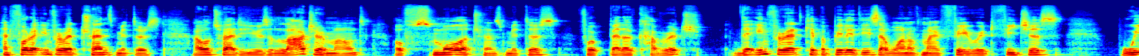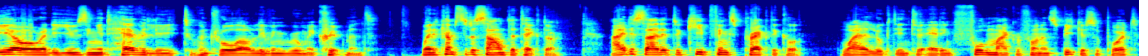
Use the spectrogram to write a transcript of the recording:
And for the infrared transmitters, I will try to use a larger amount of smaller transmitters for better coverage. The infrared capabilities are one of my favorite features. We are already using it heavily to control our living room equipment. When it comes to the sound detector, I decided to keep things practical. While I looked into adding full microphone and speaker support,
